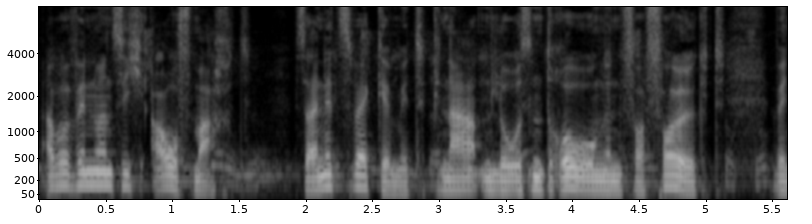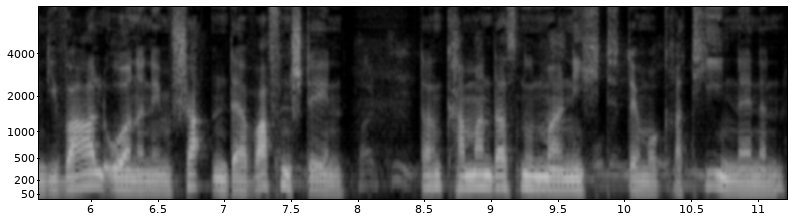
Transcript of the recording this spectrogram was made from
aber wenn man sich aufmacht, seine Zwecke mit gnadenlosen Drohungen verfolgt, wenn die Wahlurnen im Schatten der Waffen stehen, dann kann man das nun mal nicht Demokratie nennen.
